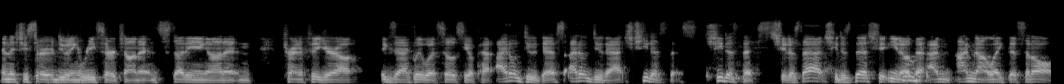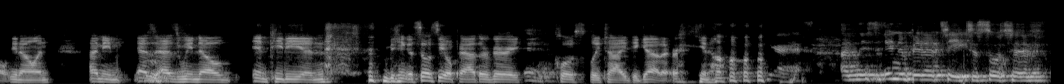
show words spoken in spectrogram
And then she started doing research on it and studying on it and trying to figure out exactly what a sociopath. I don't do this. I don't do that. She does this. She does this. She does that. She does this. She, you know, that I'm I'm not like this at all, you know. And I mean, as mm. as we know, NPD and being a sociopath are very closely tied together, you know. yes. And this inability to sort of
